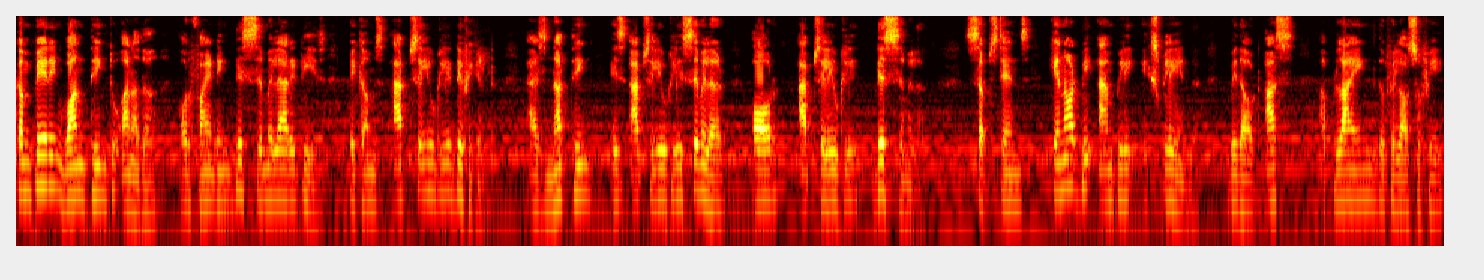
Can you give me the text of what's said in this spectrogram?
Comparing one thing to another or finding dissimilarities becomes absolutely difficult as nothing is absolutely similar or absolutely dissimilar. Substance cannot be amply explained without us applying the philosophy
